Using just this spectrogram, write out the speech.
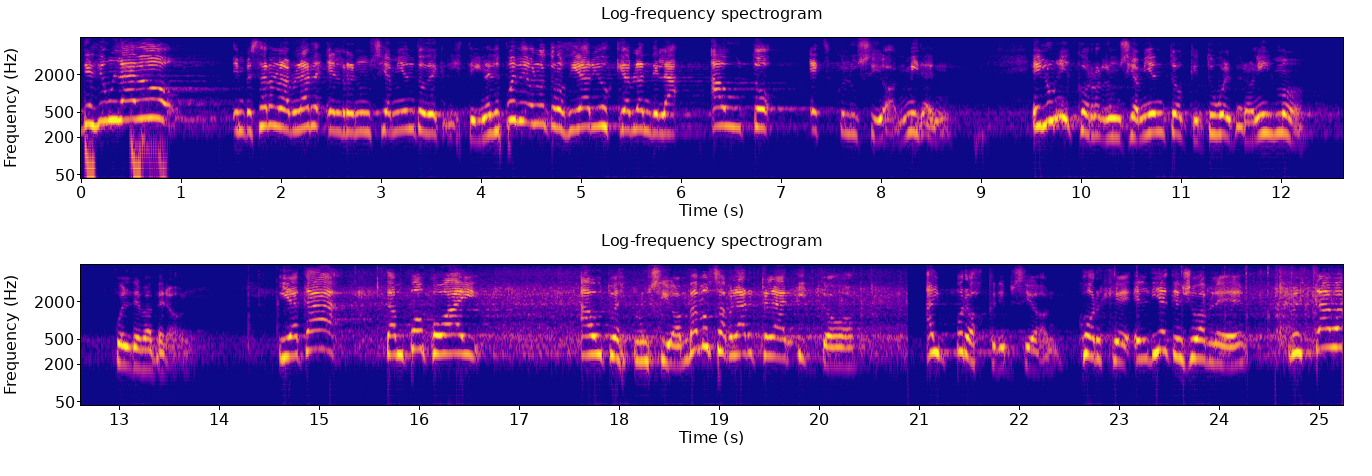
Desde un lado empezaron a hablar el renunciamiento de Cristina. Después veo en otros diarios que hablan de la autoexclusión. Miren, el único renunciamiento que tuvo el peronismo fue el de Perón. Y acá tampoco hay autoexclusión. Vamos a hablar clarito. Hay proscripción. Jorge, el día que yo hablé, no estaba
